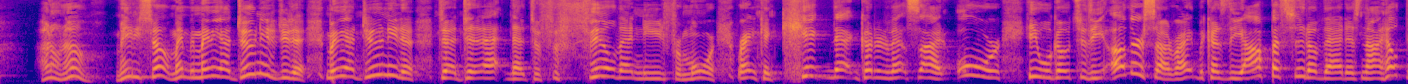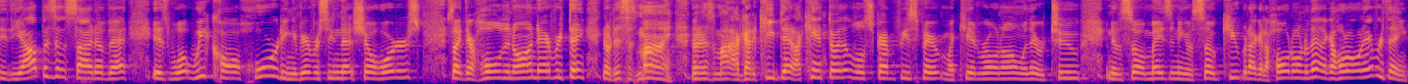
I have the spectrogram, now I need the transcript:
I don't know. Maybe so. Maybe, maybe I do need to do that. Maybe I do need to, to, to, that, to fulfill that need for more, right? And can kick that gutter to that side. Or he will go to the other side, right? Because the opposite of that is not healthy. The opposite side of that is what we call hoarding. Have you ever seen that show, Hoarders? It's like they're holding on to everything. No, this is mine. No, this is mine. I got to keep that. I can't throw that little scrappy piece of paper my kid wrote on when they were two, and it was so amazing. It was so cute, but I got to hold on to that. I got to hold on to everything.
